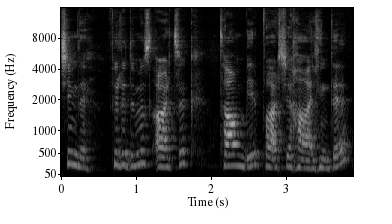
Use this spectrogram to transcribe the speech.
Şimdi flütümüz artık tam bir parça halinde.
